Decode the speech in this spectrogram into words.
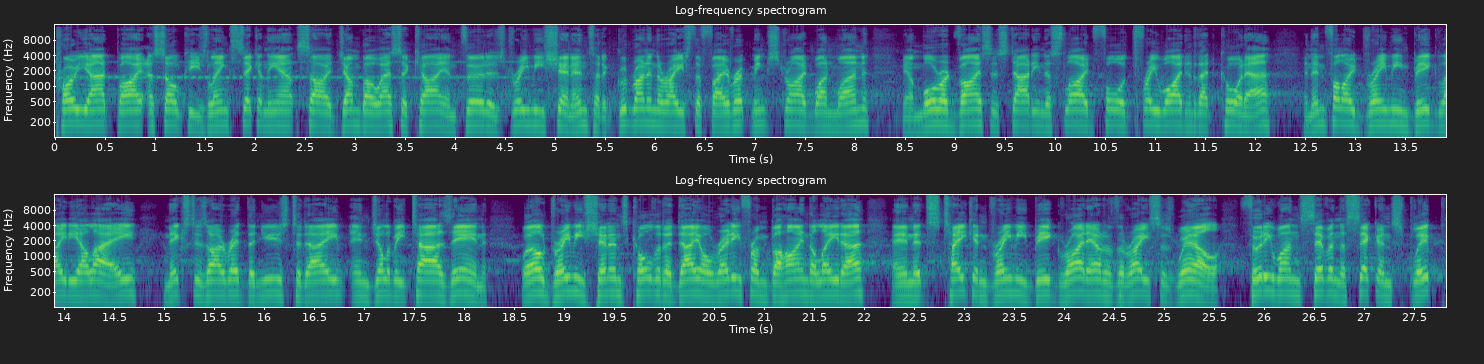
Pro Yacht by a sulky's length. Second, the outside, Jumbo Asakai. And third is Dreamy Shannon's. Had a good run in the race, the favourite. Mink Stride 1 1. Now, more advice is starting to slide forward three wide into that corner. And then followed Dreaming Big, Lady LA. Next, as I read the news today, and Jillaby Tarzan. Well, Dreamy Shannon's called it a day already from behind the leader, and it's taken Dreamy Big right out of the race as well. 31 7 the second split.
